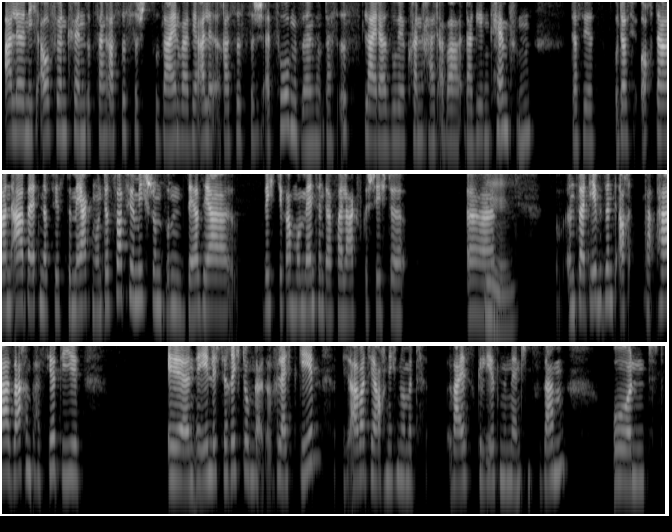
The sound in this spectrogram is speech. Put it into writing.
alle nicht aufhören können, sozusagen rassistisch zu sein, weil wir alle rassistisch erzogen sind. Und das ist leider so. Wir können halt aber dagegen kämpfen dass wir es, dass wir auch daran arbeiten, dass wir es bemerken. Und das war für mich schon so ein sehr, sehr wichtiger Moment in der Verlagsgeschichte. Äh, mhm. Und seitdem sind auch ein paar Sachen passiert, die in eine ähnliche Richtung vielleicht gehen. Ich arbeite ja auch nicht nur mit weiß gelesenen Menschen zusammen. Und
